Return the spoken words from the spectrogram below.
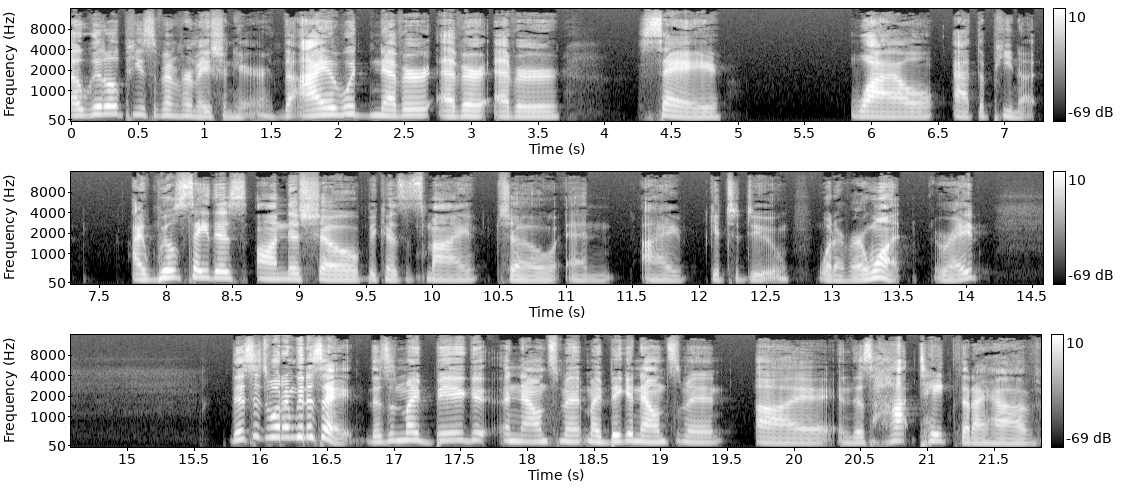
a little piece of information here that I would never ever ever say while at the peanut. I will say this on this show because it's my show and I get to do whatever I want, right? This is what I'm going to say. This is my big announcement, my big announcement, uh, and this hot take that I have.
